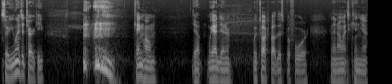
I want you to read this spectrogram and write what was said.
so you went to Turkey, came home, Yep. we had dinner. We've talked about this before. And then I went to Kenya.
